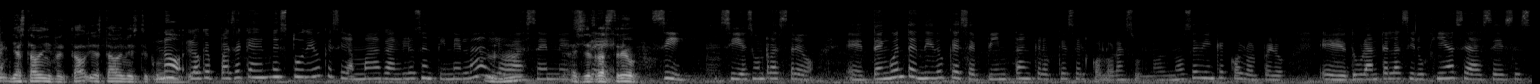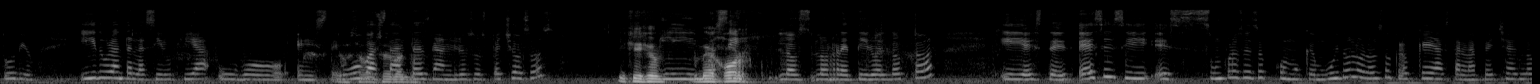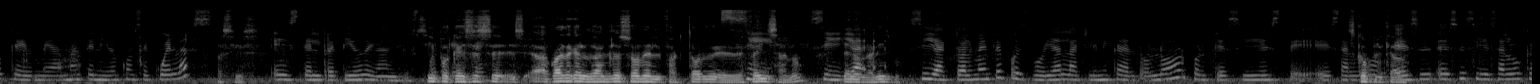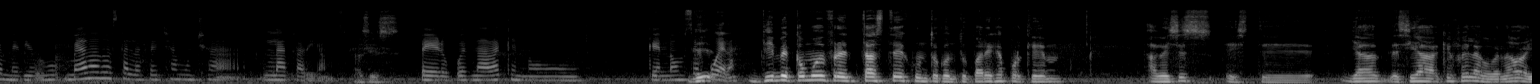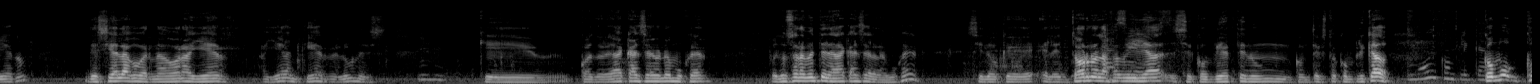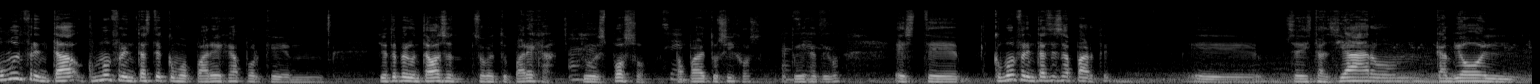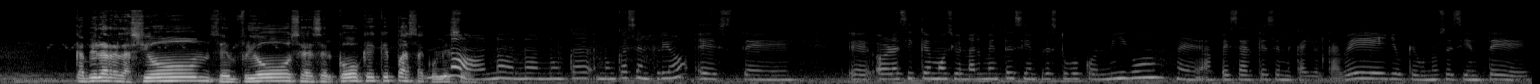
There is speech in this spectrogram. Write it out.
¿Ya estaban infectados? ¿Ya estaban este No, lo que pasa es que hay un estudio que se llama ganglio centinela, lo hacen... es el este, rastreo. Sí, Sí, es un rastreo. Eh, tengo entendido que se pintan, creo que es el color azul, no, no sé bien qué color, pero eh, durante la cirugía se hace ese estudio y durante la cirugía hubo, este, hubo bastantes ganglios sospechosos. Y que dijeron, pues, mejor. los, los retiró el doctor y este, ese sí es un proceso como que muy doloroso, creo que hasta la fecha es lo que me ha mantenido con secuelas. Así es. Este, el retiro de ganglios. Sí, porque, ese es, acuérdate que los ganglios son el factor de defensa, ¿no? Sí, del organismo. Sí, actualmente pues voy a la clínica del dolor porque sí, este, es algo. Es complicado. Ese, ese sí es algo que me dio, me ha dado hasta la fecha mucha lata, digamos. Así es. Pero pues nada que no que no se pueda. Dime cómo enfrentaste junto con tu pareja porque a veces, este, ya decía, ¿qué fue la gobernadora ayer, no? Decía la gobernadora ayer, ayer antier, el lunes, que cuando le da cáncer a una mujer, pues no solamente le da cáncer a la mujer, sino que el entorno de la familia se convierte en un contexto complicado. Muy complicado. ¿Cómo, cómo, enfrenta, cómo enfrentaste como pareja? Porque mm, yo te preguntaba sobre tu pareja, tu esposo, papá de tus hijos, de tu hija, tu hijo. Este, ¿Cómo enfrentaste esa parte? Eh, ¿Se distanciaron? ¿Cambió el cambió la relación? ¿Se enfrió? ¿Se acercó? ¿Qué, qué pasa con eso? No, no, no, nunca, nunca se enfrió. Este, eh, ahora sí que emocionalmente siempre estuvo conmigo, eh, a pesar que se me cayó el cabello, que uno se siente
